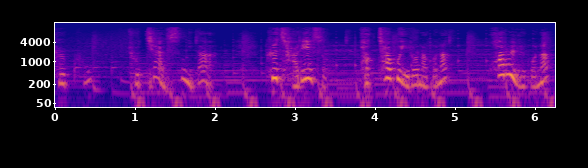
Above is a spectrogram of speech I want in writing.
결코 좋지 않습니다. 그 자리에서 박차고 일어나거나 화를 내거나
